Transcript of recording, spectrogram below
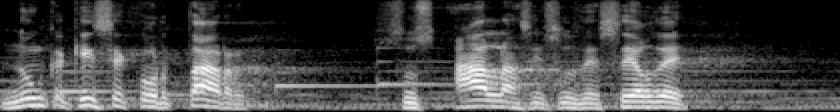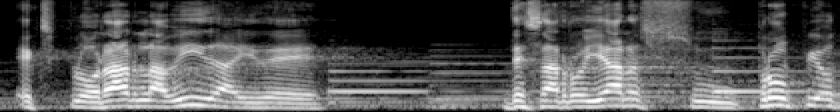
nunca quise cortar sus alas y sus deseos de explorar la vida y de desarrollar su propio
